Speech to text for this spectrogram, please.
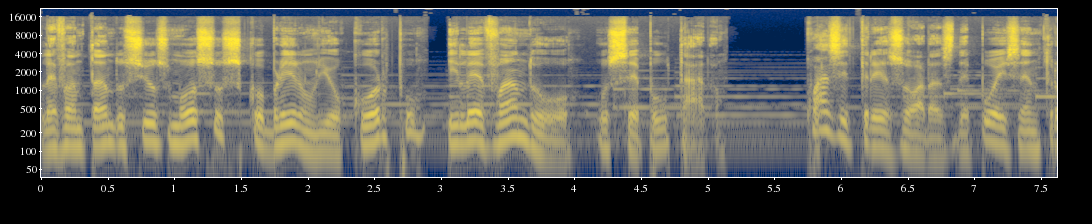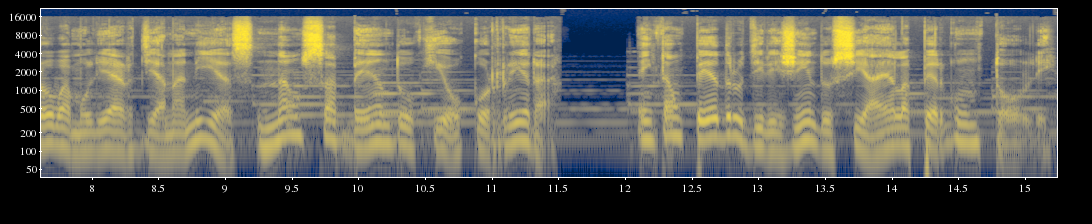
Levantando-se os moços, cobriram-lhe o corpo e, levando-o, o sepultaram. Quase três horas depois entrou a mulher de Ananias, não sabendo o que ocorrera. Então Pedro, dirigindo-se a ela, perguntou-lhe:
